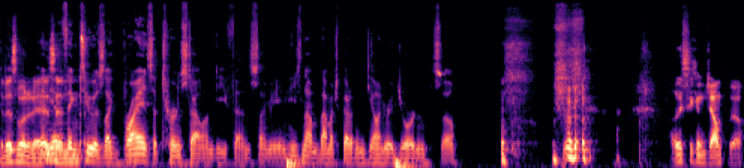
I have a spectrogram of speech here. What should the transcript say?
it is what it is. And the other and- thing too is like Bryant's a turnstile on defense. I mean, he's not that much better than DeAndre Jordan, so At least he can jump though.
